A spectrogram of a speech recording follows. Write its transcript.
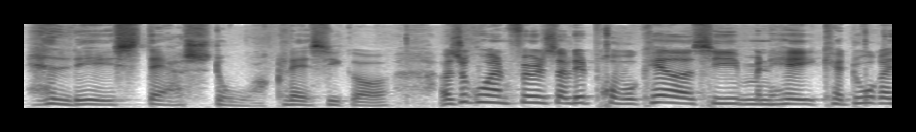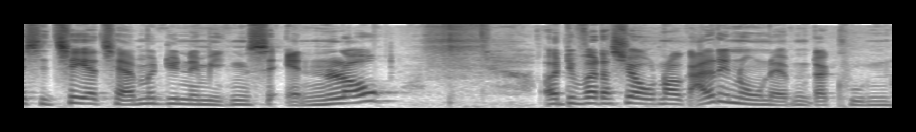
havde læst deres store klassikere. Og så kunne han føle sig lidt provokeret og sige, men hey, kan du recitere termodynamikkens anden lov? Og det var der sjovt nok aldrig nogen af dem, der kunne.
